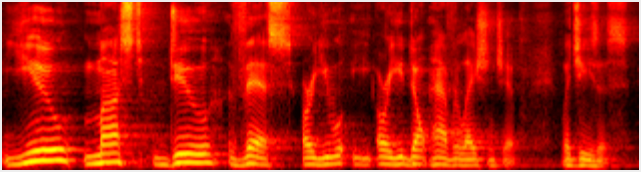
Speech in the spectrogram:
you must do this or you, or you don't have relationship with Jesus.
